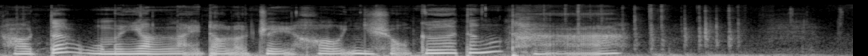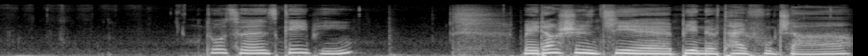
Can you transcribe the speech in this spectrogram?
好的，我们要来到了最后一首歌《灯塔》，做成 Skippy。每当世界变得太复杂，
